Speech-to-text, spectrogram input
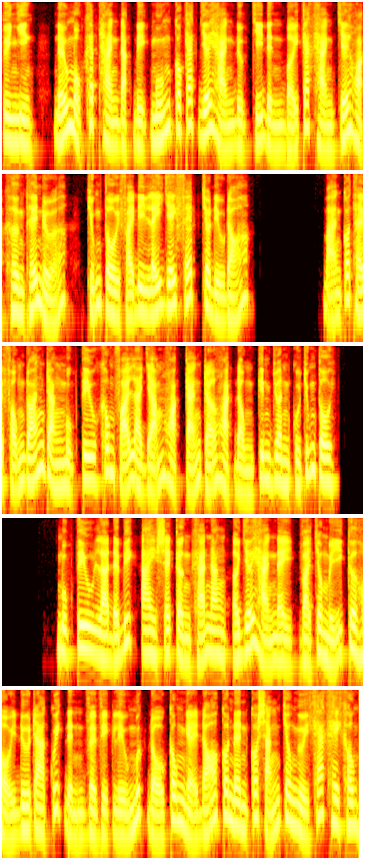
Tuy nhiên, nếu một khách hàng đặc biệt muốn có các giới hạn được chỉ định bởi các hạn chế hoặc hơn thế nữa, chúng tôi phải đi lấy giấy phép cho điều đó. Bạn có thể phỏng đoán rằng mục tiêu không phải là giảm hoặc cản trở hoạt động kinh doanh của chúng tôi. Mục tiêu là để biết ai sẽ cần khả năng ở giới hạn này và cho Mỹ cơ hội đưa ra quyết định về việc liệu mức độ công nghệ đó có nên có sẵn cho người khác hay không.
